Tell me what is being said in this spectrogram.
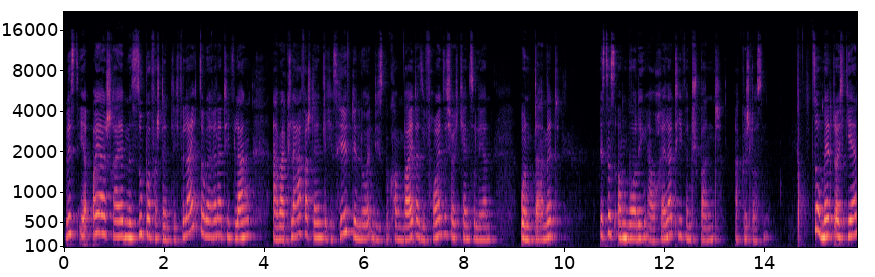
wisst ihr, euer Schreiben ist super verständlich, vielleicht sogar relativ lang, aber klar verständlich. Es hilft den Leuten, die es bekommen, weiter. Sie freuen sich, euch kennenzulernen. Und damit ist das Onboarding auch relativ entspannt abgeschlossen. So, meldet euch gern,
